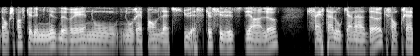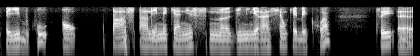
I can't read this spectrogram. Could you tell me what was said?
Donc, je pense que le ministre devrait nous, répondre là-dessus. Est-ce que ces étudiants-là qui s'installent au Canada, qui sont prêts à payer beaucoup, on passe par les mécanismes d'immigration québécois? Euh,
